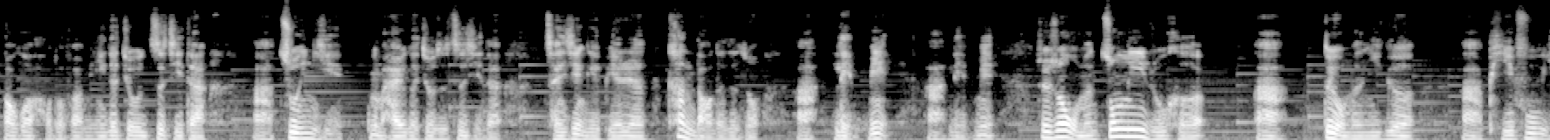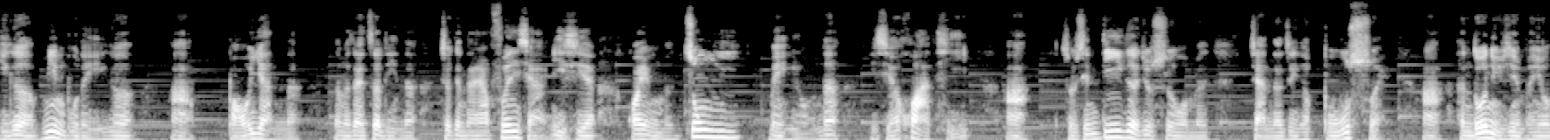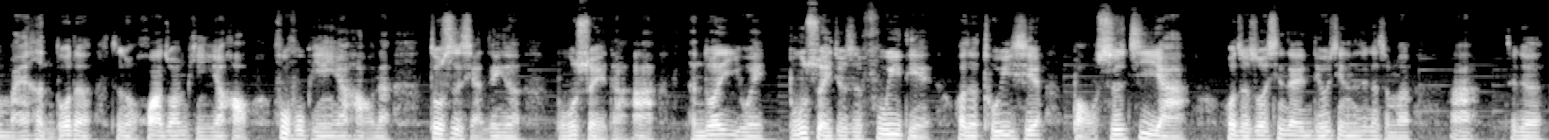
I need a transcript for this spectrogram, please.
包括好多方面，一个就是自己的啊尊严，那么还有一个就是自己的呈现给别人看到的这种啊脸面啊脸面。所以说我们中医如何啊对我们一个啊皮肤一个面部的一个啊保养呢？那么在这里呢，就跟大家分享一些关于我们中医美容的一些话题啊。首先第一个就是我们讲的这个补水啊，很多女性朋友买很多的这种化妆品也好，护肤品也好呢，都是想这个补水的啊。很多以为补水就是敷一点或者涂一些保湿剂呀，或者说现在流行的这个什么啊，这个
